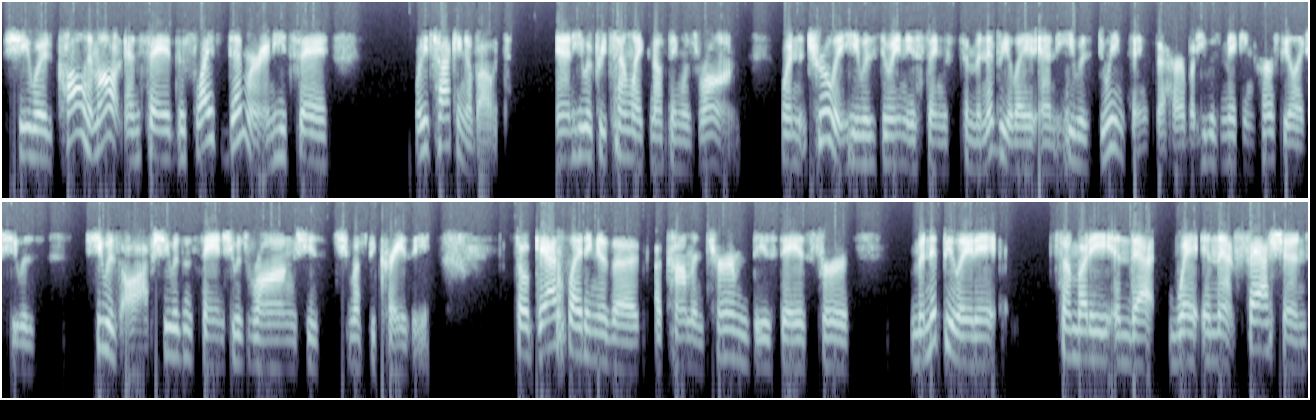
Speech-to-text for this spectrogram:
she would call him out and say, This light's dimmer. And he'd say, What are you talking about? And he would pretend like nothing was wrong when truly he was doing these things to manipulate and he was doing things to her but he was making her feel like she was she was off. She was insane. She was wrong. She's she must be crazy. So gaslighting is a, a common term these days for manipulating somebody in that way in that fashion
